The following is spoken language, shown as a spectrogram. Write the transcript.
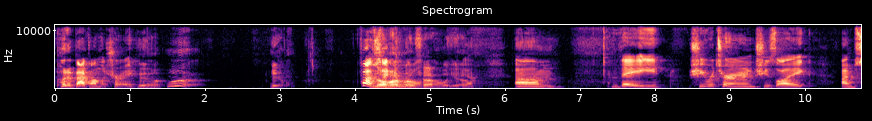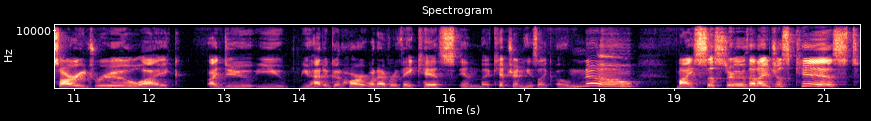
put it back on the tray. yeah. What? Yeah. Five No harm, no foul, yeah. Yeah. Um, they, she returned. She's like, "I'm sorry, Drew. Like, I do. You, you had a good heart. Whatever." They kiss in the kitchen. He's like, "Oh no, my sister that I just kissed,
